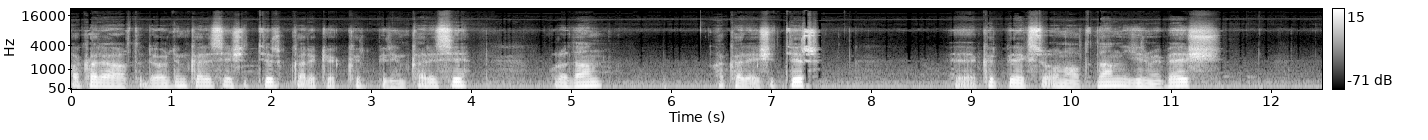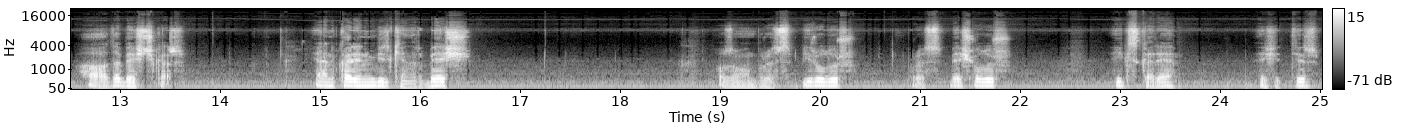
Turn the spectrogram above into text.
a kare artı 4'ün karesi eşittir. Karekök 41'in karesi. Buradan a kare eşittir. Ee, 41 eksi 16'dan 25 a'da 5 çıkar. Yani karenin bir kenarı 5. O zaman burası 1 olur. Burası 5 olur. x kare eşittir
